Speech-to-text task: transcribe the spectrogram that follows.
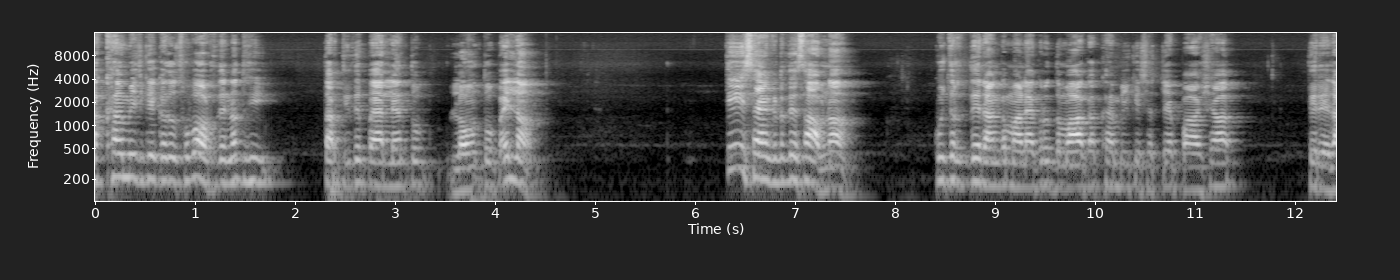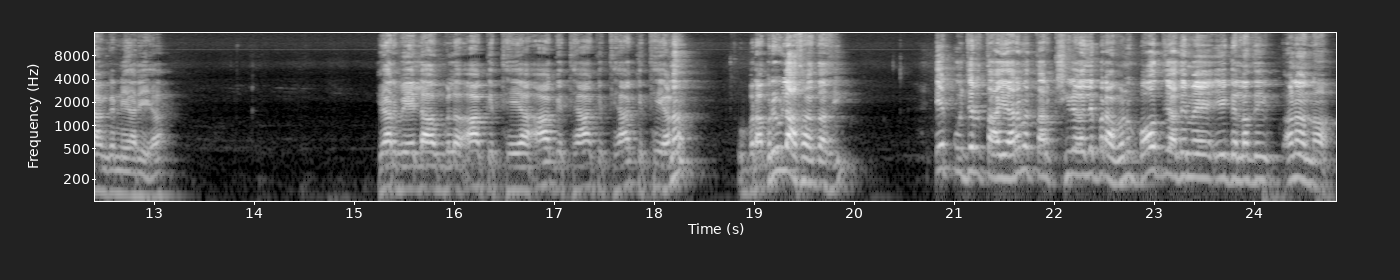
ਅੱਖਾਂ ਮੀਚ ਕੇ ਕਦੋਂ ਸਵੇਰ ਉੱਠਦੇ ਨਾ ਤੁਸੀਂ, ਧਰਤੀ ਤੇ ਪੈਰ ਲੈਣ ਤੋਂ, ਲਾਉਣ ਤੋਂ ਪਹਿਲਾਂ। 30 ਸੈਕਿੰਡ ਦੇ ਹਿਸਾਬ ਨਾਲ ਕੁਦਰਤ ਦੇ ਰੰਗ ਮਾਣਿਆ ਕਰੋ, ਦਿਮਾਗ, ਅੱਖਾਂ ਵੀ ਕੇ ਸੱਚੇ ਪਾਤਸ਼ਾਹ ਤੇਰੇ ਰੰਗ ਨਿਆਰੇ ਆ। ਯਾਰ ਵੇਲਾ ਉਂਗਲ ਆ ਕਿੱਥੇ ਆ ਆ ਕਿੱਥੇ ਆ ਕਿੱਥੇ ਆ ਕਿੱਥੇ ਆ ਨਾ ਉਹ ਬਰਾਬਰ ਵੀ ਲਾ ਸਕਦਾ ਸੀ। ਇਹ ਕੁਦਰਤ ਆ ਯਾਰ, ਮੈਂ ਤਰਕਸ਼ੀਲ ਵਾਲੇ ਭਰਾਵਾਂ ਨੂੰ ਬਹੁਤ ਜ਼ਿਆਦਾ ਮੈਂ ਇਹ ਗੱਲਾਂ ਤੇ ਅਣਾਨਾ।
